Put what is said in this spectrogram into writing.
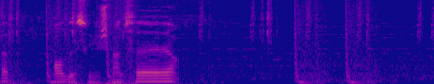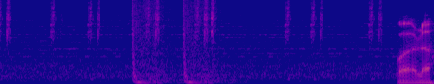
Hop, en dessous du chemin de fer. Voilà.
